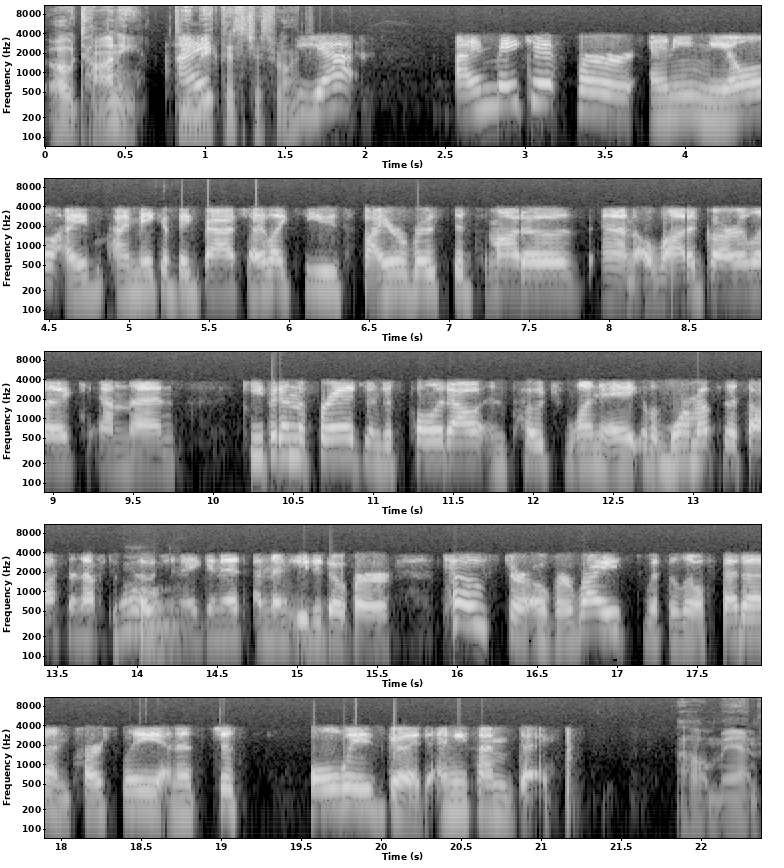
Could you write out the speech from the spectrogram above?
Oh, Tani, do you I, make this just for lunch? Yeah, I make it for any meal. I, I make a big batch. I like to use fire roasted tomatoes and a lot of garlic and then keep it in the fridge and just pull it out and poach one egg, warm up the sauce enough to oh. poach an oh. egg in it and then eat it over toast or over rice with a little feta and parsley. And it's just always good any time of day. Oh man,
